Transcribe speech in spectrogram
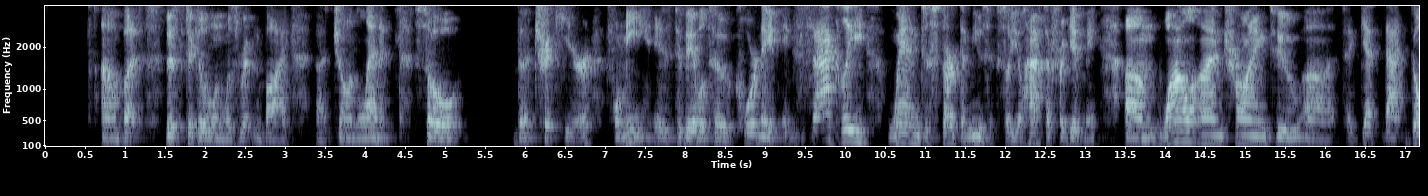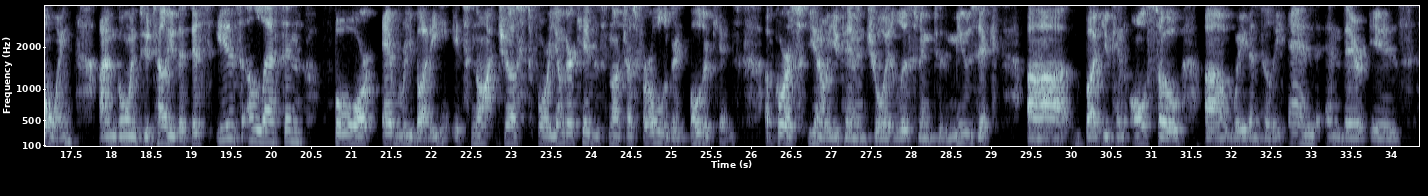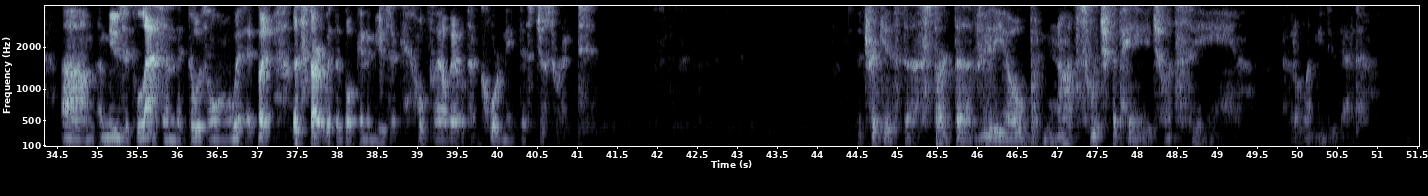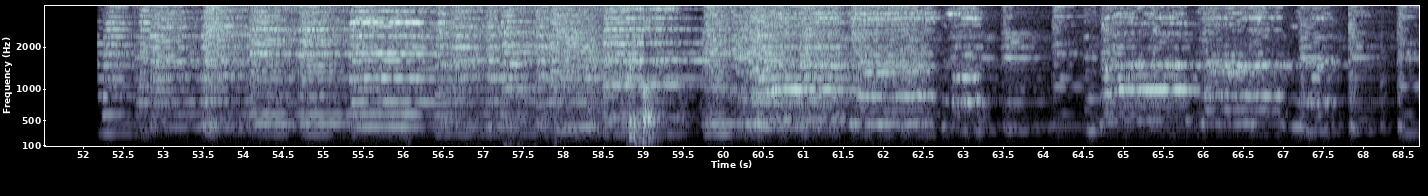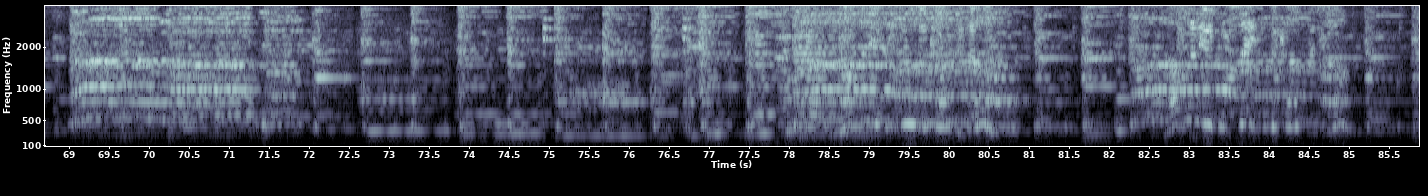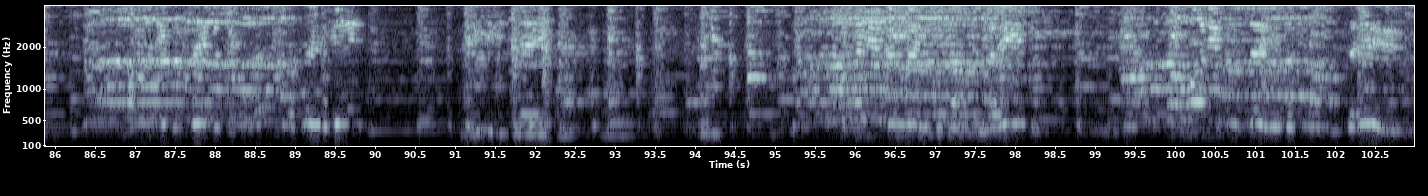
Um, but this particular one was written by uh, John Lennon. So the trick here for me is to be able to coordinate exactly when to start the music. So you'll have to forgive me. Um, while I'm trying to uh, to get that going, I'm going to tell you that this is a lesson for everybody. It's not just for younger kids. It's not just for older older kids. Of course, you know you can enjoy listening to the music. Uh, but you can also uh, wait until the end, and there is um, a music lesson that goes along with it. But let's start with the book and the music. Hopefully, I'll be able to coordinate this just right. The trick is to start the video but not switch the page. Let's see if it'll let me do that. Pretty close. One you can say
